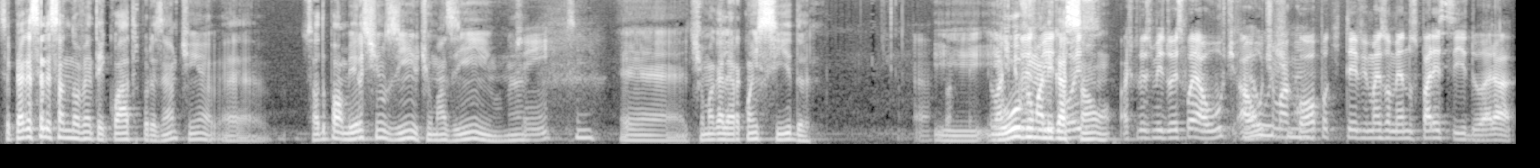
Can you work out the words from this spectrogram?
Você pega a seleção de 94, por exemplo, tinha. é, só do Palmeiras tinha o Zinho, tinha o Mazinho, né? Sim. Sim. É, tinha uma galera conhecida. É. E, e houve uma 2002 ligação. Acho que 2002 foi a, ulti- a Foi a última última, é. Copa que teve mais ou menos parecido. Era,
